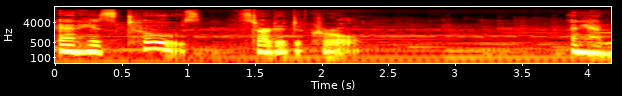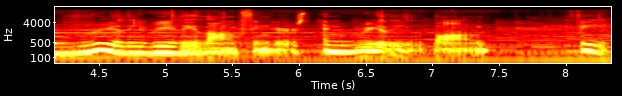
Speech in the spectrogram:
And his toes started to curl. And he had really, really long fingers and really long feet.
